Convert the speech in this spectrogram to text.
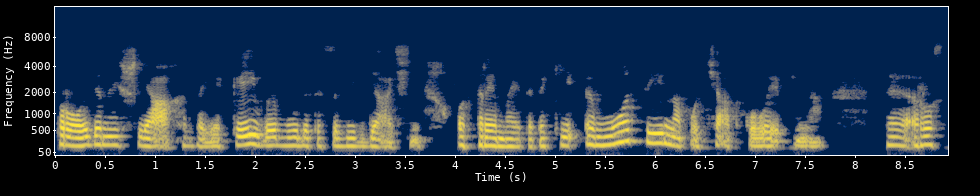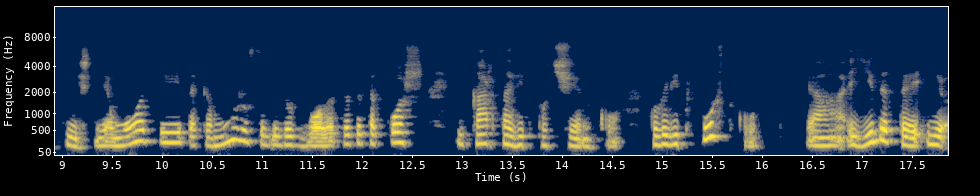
пройдений шлях, за який ви будете собі вдячні. Отримаєте такі емоції на початку липня. Це розкішні емоції, таке можу собі дозволити. Це також і карта відпочинку. Коли відпустку е, їдете і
